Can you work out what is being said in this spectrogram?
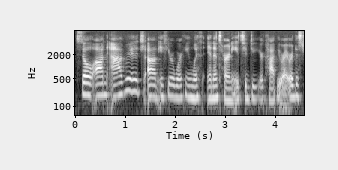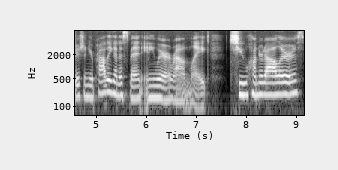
So, on average, um, if you're working with an attorney to do your copyright registration, you're probably going to spend anywhere around like $200.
